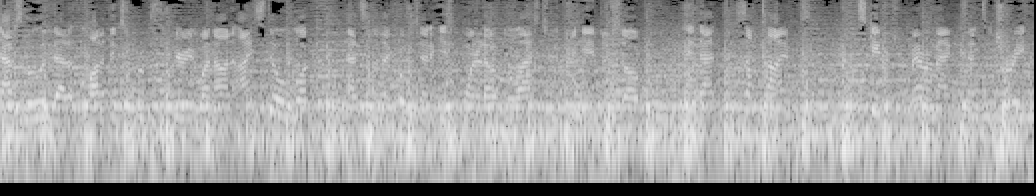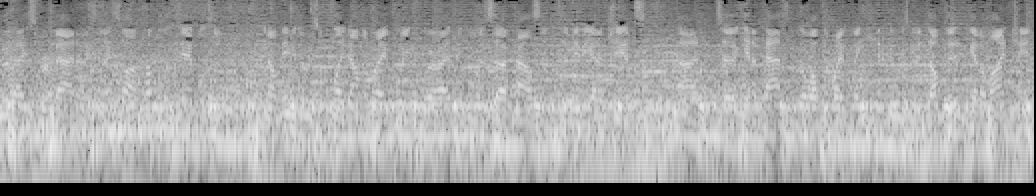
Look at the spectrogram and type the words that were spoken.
absolutely that a lot of things improved as the period went on. I still look at something that Coach Dennehy's pointed out over the last two or three games or so, in skaters from Merrimack tend to trade good ice for bad ice. And I saw a couple examples of, you know, maybe there was a play down the right wing where I think it was uh, Kyle Singleton maybe had a chance uh, to get a pass and go off the right wing, even if it was going to dump it and get a line change.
